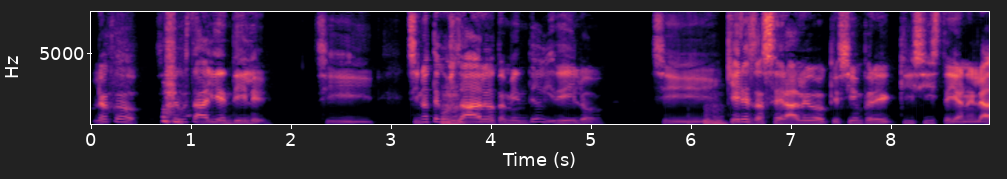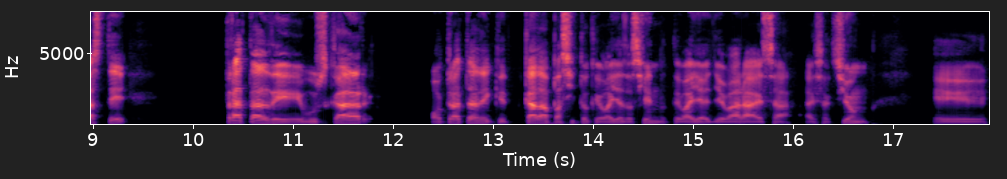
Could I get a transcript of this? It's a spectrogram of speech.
loco, si te gusta alguien, dile. Si, si no te gusta algo, también dilo. Si quieres hacer algo que siempre quisiste y anhelaste, trata de buscar o trata de que cada pasito que vayas haciendo te vaya a llevar a esa, a esa acción. Eh,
